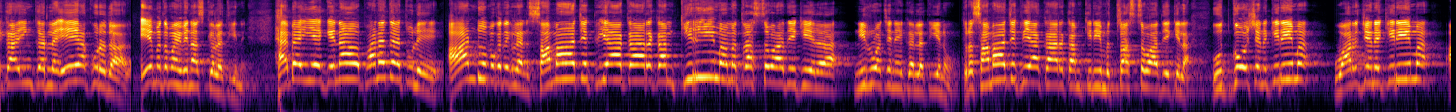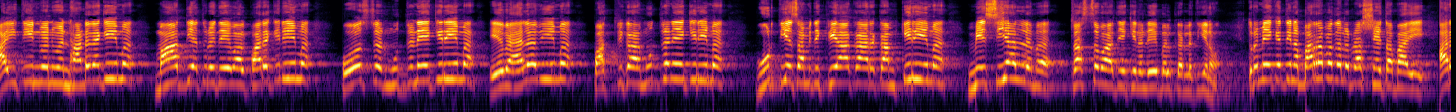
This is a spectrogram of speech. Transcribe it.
එක අයින් කරලා ඒ අකුර දාලා. ඒම තමයි වෙනස් කරලා තියෙන්නේ. හැබැයි ඒ ගෙනාව පනත ඇතුලේ ආණ්ඩුව මොකද කරන්නේ? සමාජ ක්‍රියාකාරකම් කිරීමම ත්‍රස්තවාදය කියලා නිර්වචනය කරලා තියෙනවා. ඒතර සමාජ ක්‍රියාකාරකම් කිරීම ත්‍රස්තවාදය කියලා. උද්ඝෝෂණ කිරීම, වර්ජන කිරීම, අයිතීන් වෙනුවෙන් හඬ නැගීම, මාධ්‍ය ඇතුලේ දේවල් පර කිරීම, පෝස්ටර් මුද්‍රණය කිරීම, ඒව ඇලවීම, පත්‍රිකා මුද්‍රණය කිරීම වෘතිය සමිති ක්‍රියාකාරකම් කිරීම මේ සියල්ලම ත්‍රස්තවාදය කියලා ලේබල් කරලා තියෙනවා. ඒතර මේකේ තියෙන බරපතල ප්‍රශ්නය තමයි අර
